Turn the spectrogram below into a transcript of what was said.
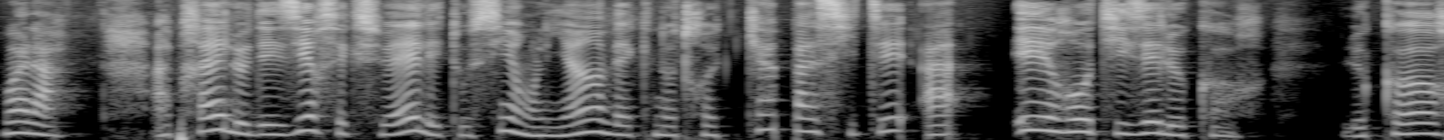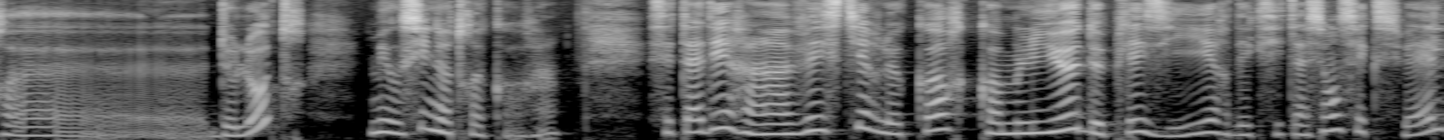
Voilà. Après, le désir sexuel est aussi en lien avec notre capacité à érotiser le corps le corps euh, de l'autre, mais aussi notre corps. Hein. C'est-à-dire à investir le corps comme lieu de plaisir, d'excitation sexuelle,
